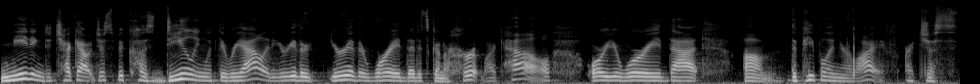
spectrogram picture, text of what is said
needing to check out just because dealing with the reality. You're either you're either worried that it's going to hurt like hell, or you're worried that um, the people in your life are just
